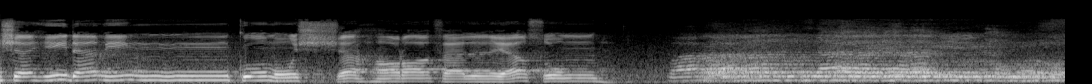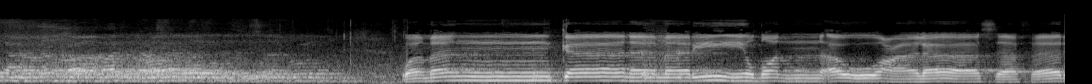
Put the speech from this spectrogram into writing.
شهد منكم الشهر فليصمه ومن كان مريضا أو على سفر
